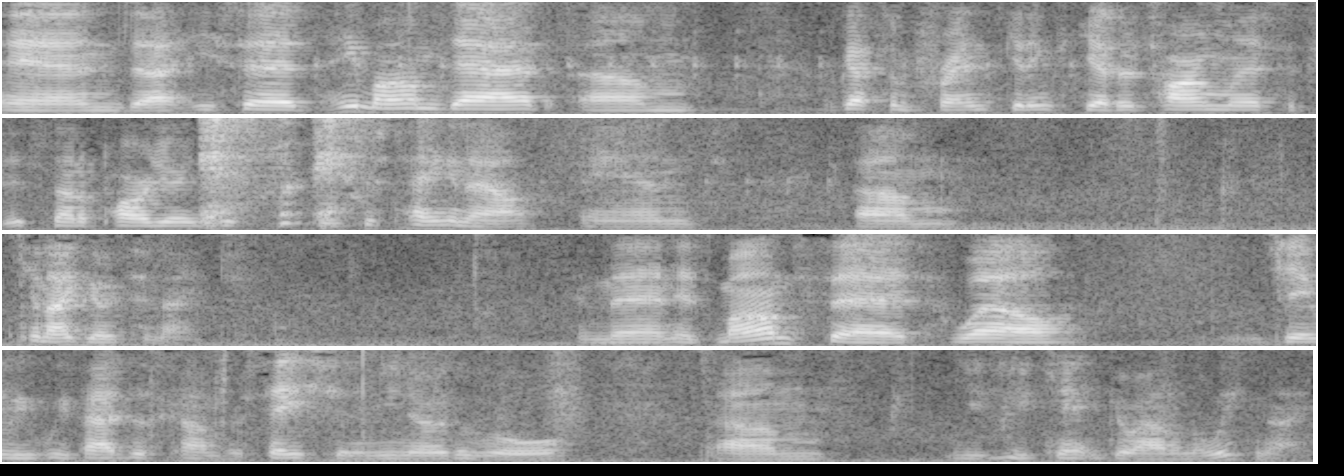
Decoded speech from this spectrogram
And uh, he said, Hey, mom, dad, um, I've got some friends getting together. It's harmless. It's, it's not a party. It's just, just hanging out. And um, can I go tonight? And then his mom said, Well, Jay, we, have had this conversation, and you know the rule. Um, you, you can't go out on the weeknight.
